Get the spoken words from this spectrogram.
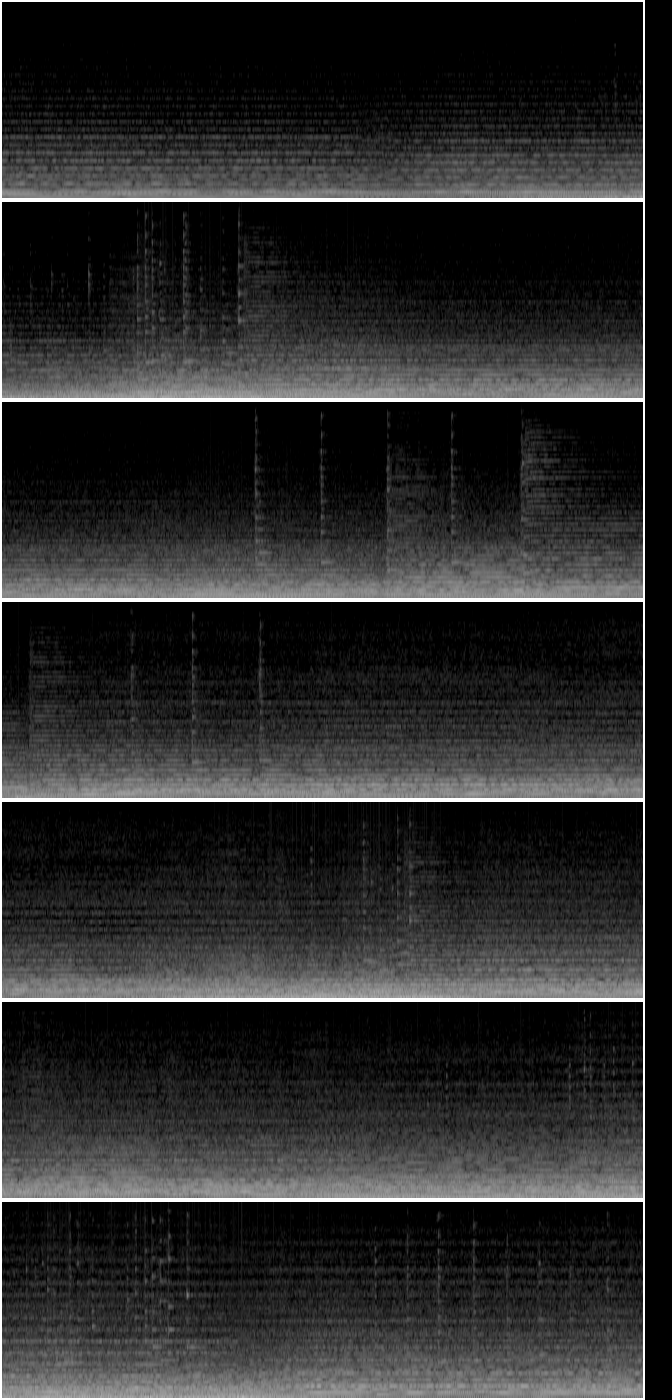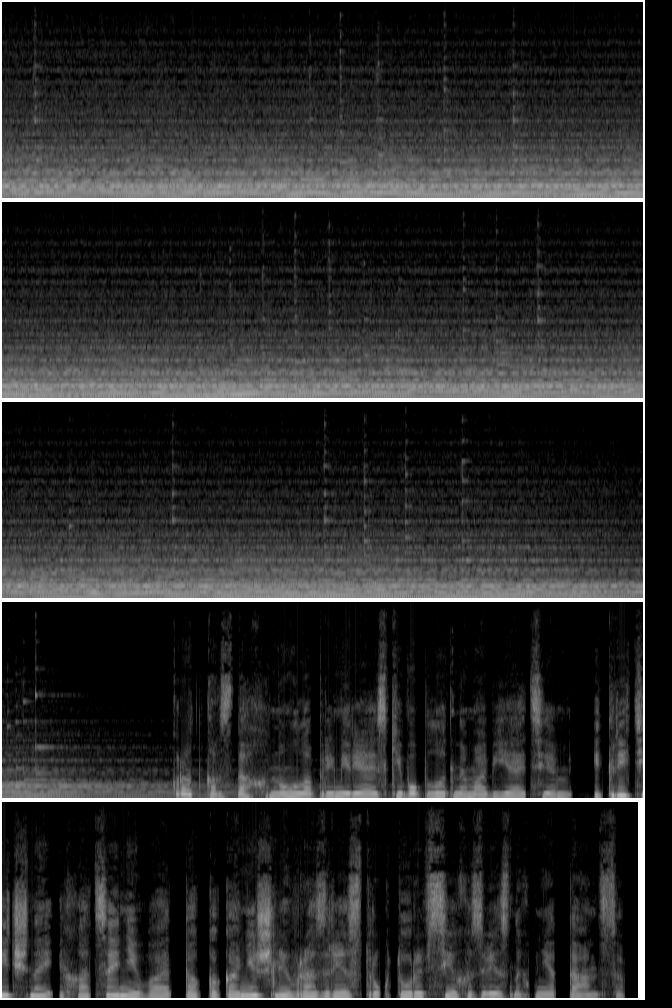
Кротко вздохнула, примиряясь к его плотным объятиям и критично их оценивая, так как они шли вразрез структуры всех известных мне танцев.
